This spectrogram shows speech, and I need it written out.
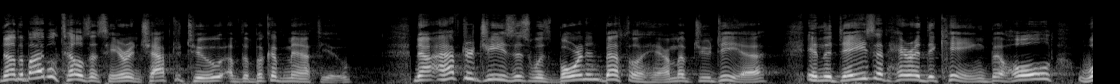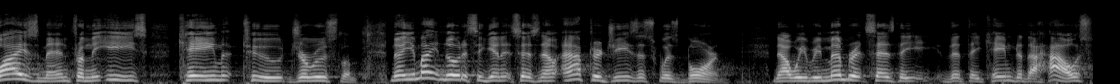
Now, the Bible tells us here in chapter 2 of the book of Matthew now, after Jesus was born in Bethlehem of Judea, in the days of Herod the king, behold, wise men from the east came to Jerusalem. Now, you might notice again, it says, now after Jesus was born. Now, we remember it says they, that they came to the house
